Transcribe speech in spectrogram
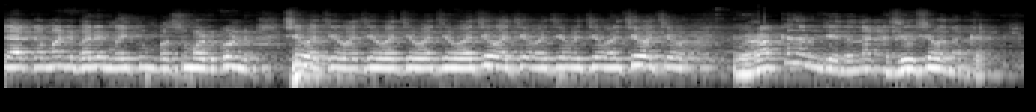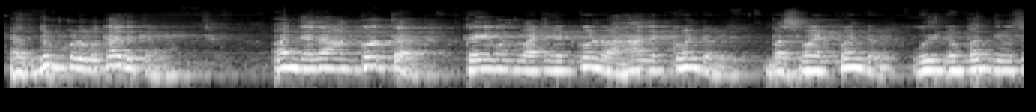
ಜಾಗ ಮಾಡಿ ಬರೀ ಮೈ ತುಂಬ ಬಸ್ಸು ಮಾಡಿಕೊಂಡು ಶಿವ ಶಿವ ಶಿವ ಶಿವ ಶಿವ ಶಿವ ಶಿವ ಶಿವ ಶಿವ ಶಿವ ಶಿವ ರೊಕ್ಕದ ಇದೆ ನಕ್ಕ ಶಿವ ಶಿವನಕ್ಕ ದುಡ್ಡು ಕೊಡ್ಬೇಕು ಅದಕ್ಕೆ ಒಂದೆಲ್ಲ ಅನ್ಕೋತ ಕೈಗೆ ಒಂದು ಇಟ್ಕೊಂಡು ಹಾಲು ಇಟ್ಕೊಂಡು ಬಸ್ ಮಾಡಿಕೊಂಡು, ಊರಿಗೆ ಬಂದು ದಿವಸ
